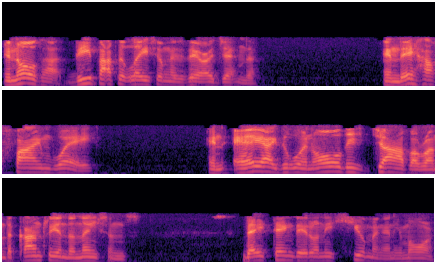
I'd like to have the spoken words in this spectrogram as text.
and all that. Depopulation is their agenda. And they have found way, and AI doing all this job around the country and the nations, they think they don't need human anymore.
